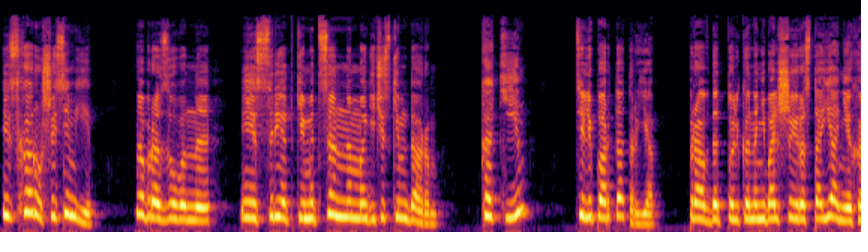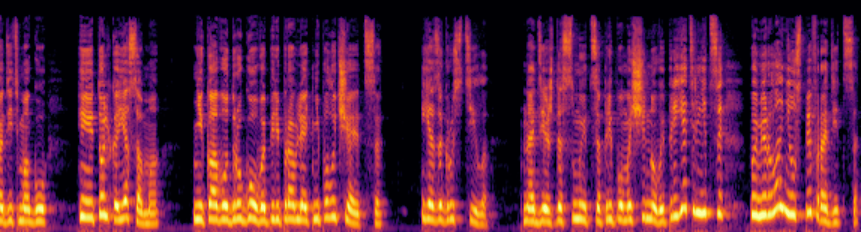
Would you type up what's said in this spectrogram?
из хорошей семьи, образованная и с редким и ценным магическим даром. Каким? Телепортатор я. Правда, только на небольшие расстояния ходить могу, и только я сама. Никого другого переправлять не получается. Я загрустила. Надежда смыться при помощи новой приятельницы – померла, не успев родиться.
